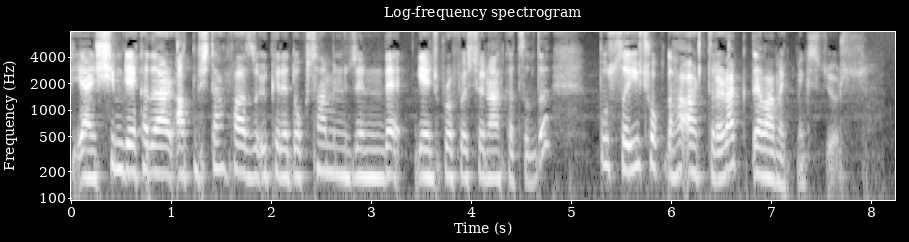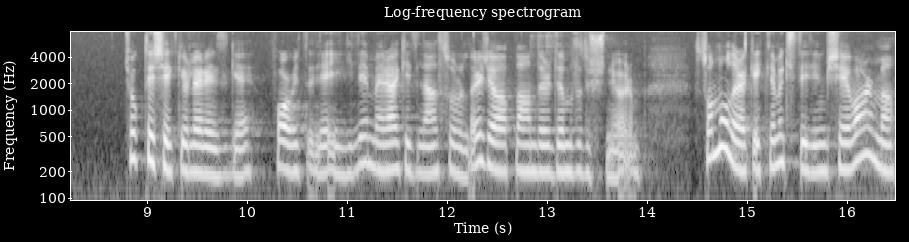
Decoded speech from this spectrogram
yani şimdiye kadar 60'tan fazla ülkede 90 bin üzerinde genç profesyonel katıldı. Bu sayıyı çok daha arttırarak devam etmek istiyoruz. Çok teşekkürler Ezgi. Forward ile ilgili merak edilen soruları cevaplandırdığımızı düşünüyorum. Son olarak eklemek istediğin bir şey var mı?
